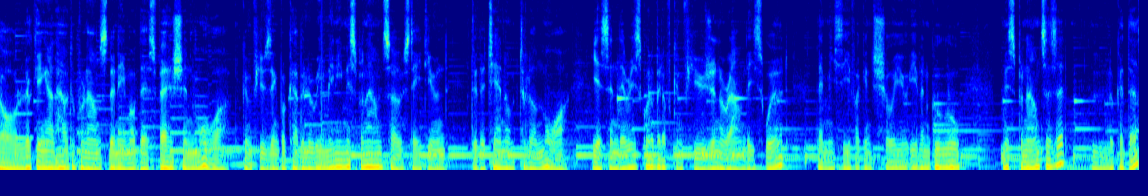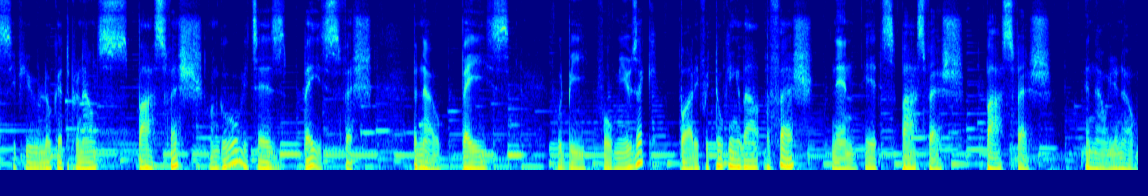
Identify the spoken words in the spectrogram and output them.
you're looking at how to pronounce the name of this fish and more confusing vocabulary many mispronounce, so stay tuned to the channel to learn more. Yes, and there is quite a bit of confusion around this word. Let me see if I can show you. Even Google mispronounces it. Look at this. If you look at pronounce bass fish on Google, it says bass fish. But no, bass would be for music. But if we're talking about the fish, then it's bass fish, bass fish. And now you know.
